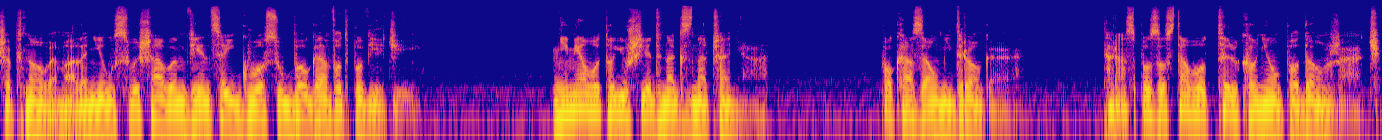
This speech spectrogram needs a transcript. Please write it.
Szepnąłem, ale nie usłyszałem więcej głosu Boga w odpowiedzi. Nie miało to już jednak znaczenia. Pokazał mi drogę. Teraz pozostało tylko nią podążać.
